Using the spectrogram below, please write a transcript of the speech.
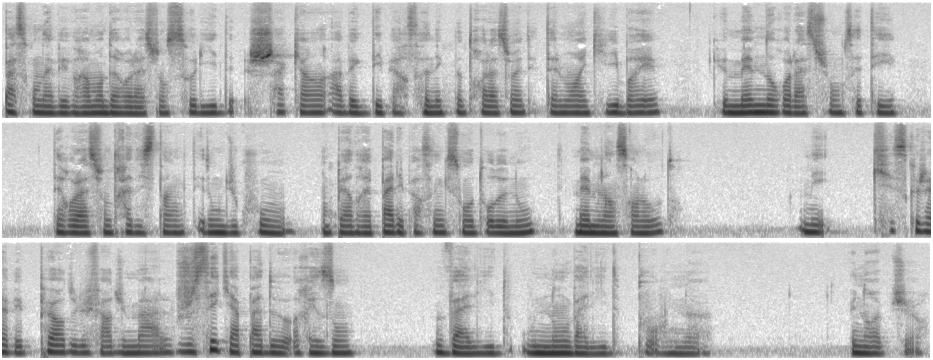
Parce qu'on avait vraiment des relations solides, chacun avec des personnes et que notre relation était tellement équilibrée que même nos relations, c'était des relations très distinctes. Et donc du coup, on ne perdrait pas les personnes qui sont autour de nous, même l'un sans l'autre. Mais qu'est-ce que j'avais peur de lui faire du mal? Je sais qu'il n'y a pas de raison valide ou non valide pour une, une rupture.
